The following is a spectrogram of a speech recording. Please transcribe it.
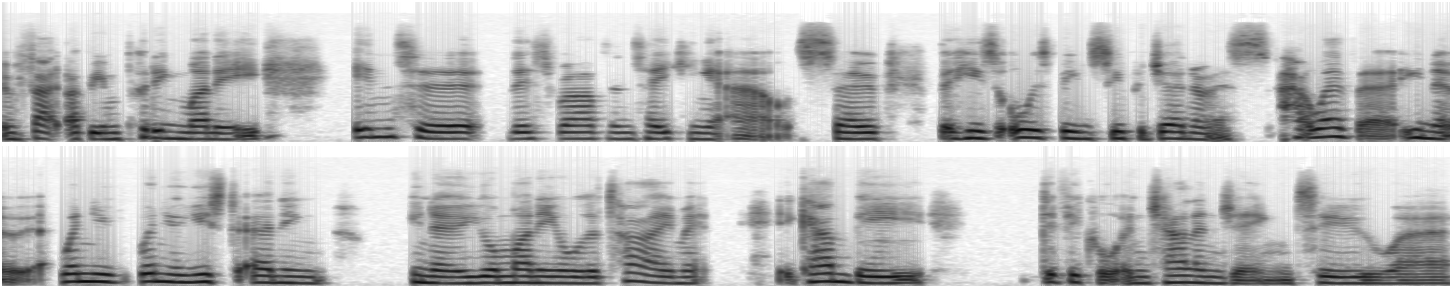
In fact, I've been putting money into this rather than taking it out. So, but he's always been super generous. However, you know, when you when you're used to earning, you know, your money all the time, it it can be difficult and challenging to uh,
